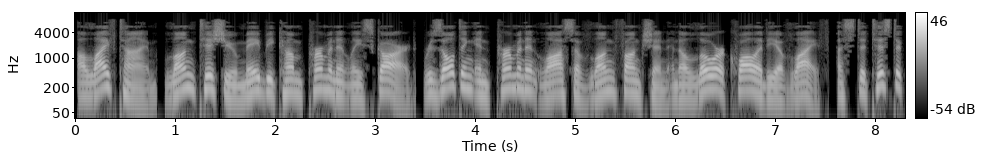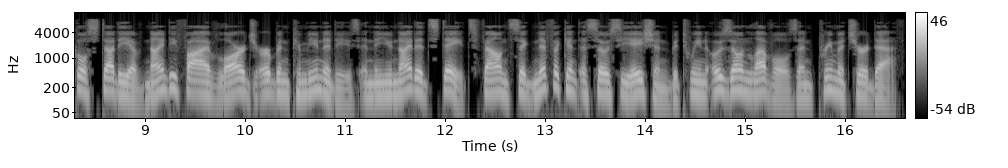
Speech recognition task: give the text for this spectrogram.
a lifetime, lung tissue may become permanently scarred, resulting in permanent loss of lung function and a lower quality of life. A statistical study of 95 large urban communities in the United States found significant association between ozone levels and premature death.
